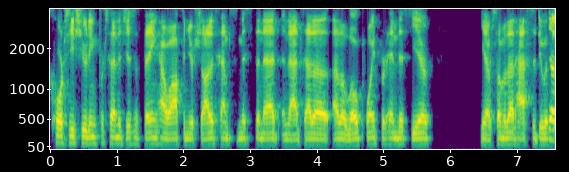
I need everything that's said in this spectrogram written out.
Corsi shooting percentage is a thing. How often your shot attempts miss the net, and that's at a at a low point for him this year. You know, some of that has to do with the,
